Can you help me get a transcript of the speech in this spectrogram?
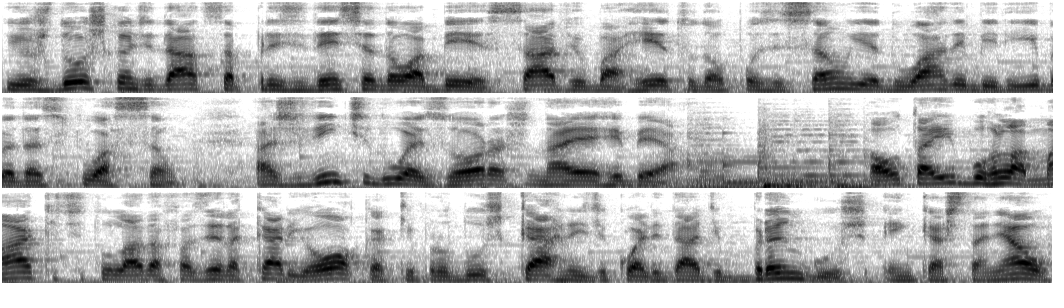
E os dois candidatos à presidência da OAB, Sávio Barreto, da oposição, e Eduardo Ibiriba, da situação, às 22 horas na RBA. Altair Burlamac, titular da Fazenda Carioca, que produz carne de qualidade Brangos em Castanhal,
